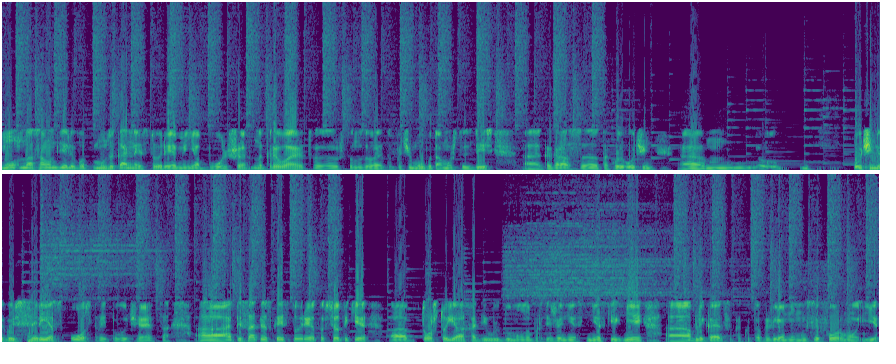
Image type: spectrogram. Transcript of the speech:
Ну, на самом деле, вот музыкальная история меня больше накрывает, э, что называется. Почему? Потому что здесь э, как раз э, такой очень эм, очень такой срез острый получается. А писательская история это все-таки а, то, что я ходил и думал на протяжении нескольких дней, а, облекается в какую-то определенную мыслеформу и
